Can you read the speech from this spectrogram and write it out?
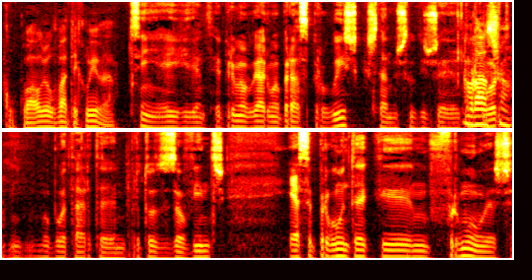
Com o qual ele vai ter que lidar. Sim, é evidente. Em primeiro lugar, um abraço para o Luís, que está nos estúdios uh, do abraço. Porto. Uma boa tarde para todos os ouvintes. Essa pergunta que formulas,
